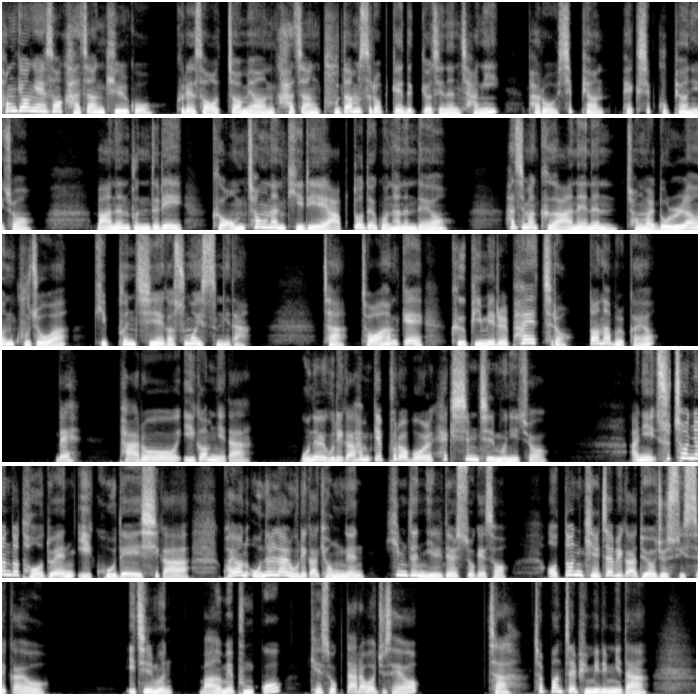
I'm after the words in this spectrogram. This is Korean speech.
성경에서 가장 길고 그래서 어쩌면 가장 부담스럽게 느껴지는 장이 바로 시편 119편이죠. 많은 분들이 그 엄청난 길이에 압도되곤 하는데요. 하지만 그 안에는 정말 놀라운 구조와 깊은 지혜가 숨어 있습니다. 자, 저와 함께 그 비밀을 파헤치러 떠나볼까요? 네, 바로 이겁니다. 오늘 우리가 함께 풀어볼 핵심 질문이죠. 아니, 수천 년도 더 된 이 고대의 시가 과연 오늘날 우리가 겪는 힘든 일들 속에서 어떤 길잡이가 되어줄 수 있을까요? 이 질문 마음에 품고 계속 따라와 주세요. 자, 첫 번째 비밀입니다.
